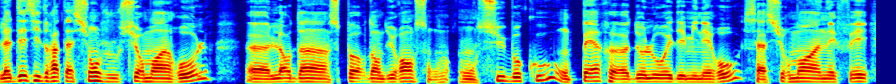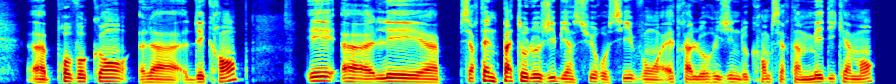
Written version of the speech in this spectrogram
La déshydratation joue sûrement un rôle. Euh, lors d'un sport d'endurance, on, sue beaucoup, on perd euh, de l'eau et des minéraux. Ça a sûrement un effet euh, provoquant des crampes. Et euh, euh, certaines pathologies, bien sûr, aussi vont être à l'origine de crampes. Certains médicaments,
